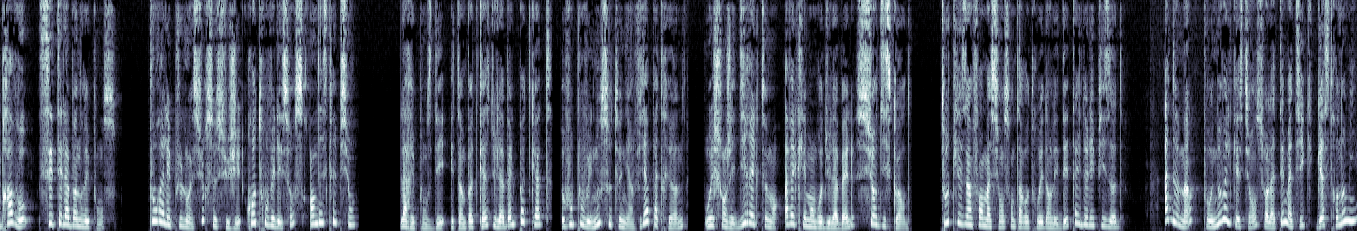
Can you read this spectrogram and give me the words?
Bravo, c'était la bonne réponse. Pour aller plus loin sur ce sujet, retrouvez les sources en description. La réponse D est un podcast du label Podcut. Vous pouvez nous soutenir via Patreon ou échanger directement avec les membres du label sur Discord. Toutes les informations sont à retrouver dans les détails de l'épisode. À demain pour une nouvelle question sur la thématique gastronomie.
